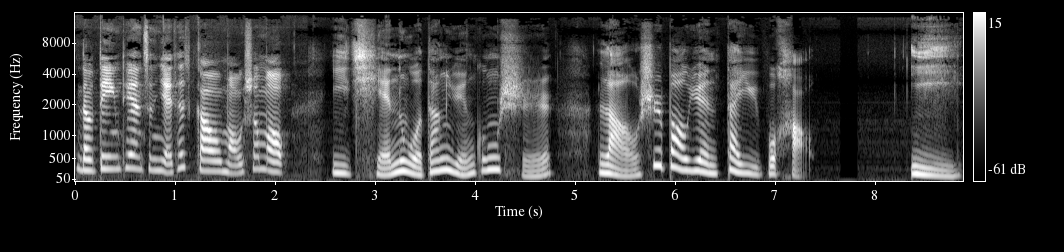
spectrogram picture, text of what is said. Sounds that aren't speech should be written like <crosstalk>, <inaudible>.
Đầu tiên thì anh xin giải thích câu mẫu số 1. 以前我当员工时，老是抱怨待遇不好。以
